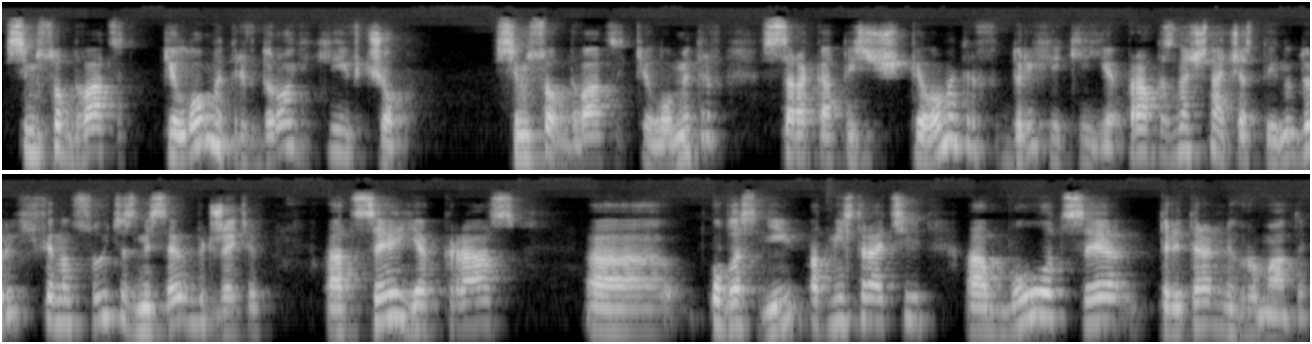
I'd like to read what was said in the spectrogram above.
720 кілометрів дороги Київ-Чоп. 720 кілометрів з 40 тисяч кілометрів доріг, які є. Правда, значна частина доріг фінансується з місцевих бюджетів. А це якраз е, обласні адміністрації або це територіальні громади.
